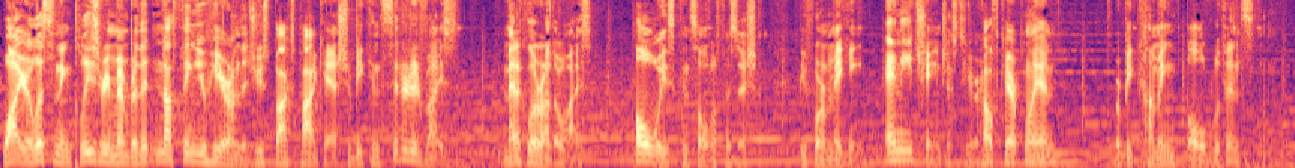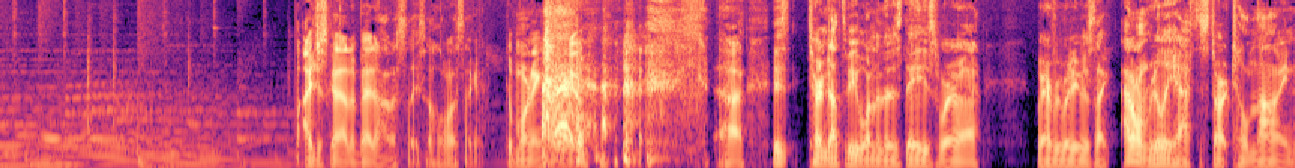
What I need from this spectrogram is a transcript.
While you're listening, please remember that nothing you hear on the Juicebox podcast should be considered advice, medical or otherwise. Always consult a physician before making any changes to your healthcare plan or becoming bold with insulin. I just got out of bed, honestly. So hold on a second. Good morning. uh, it turned out to be one of those days where uh, where everybody was like, "I don't really have to start till 9.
